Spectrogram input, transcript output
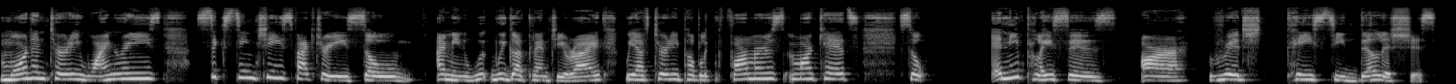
more than 30 wineries, 16 cheese factories. So I mean, we, we got plenty, right? We have 30 public farmers markets. So any places are rich tasty, delicious.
